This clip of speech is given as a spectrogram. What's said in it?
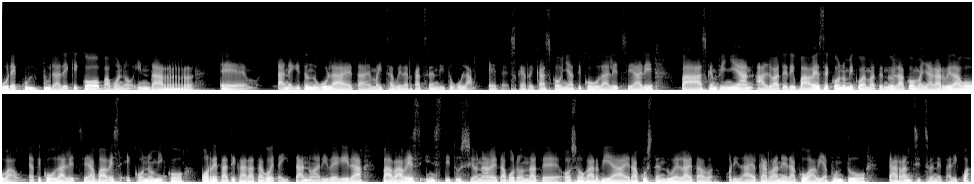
gure kulturarekiko, ba, bueno, indar e, lan egiten dugula eta emaitzak biderkatzen ditugula. Eta eskerrik asko oinatiko udaletxeari, ba, azken finean, alde batetik, babes ekonomikoa ematen duelako, baina garbi dago, ba, oinatiko udaletxeak babes ekonomiko horretatik aratago eta itanoari begira, ba, babes instituzional eta borondate oso garbia erakusten duela, eta hori da, elkarlanerako abia puntu garrantzitsuenetarikoa.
